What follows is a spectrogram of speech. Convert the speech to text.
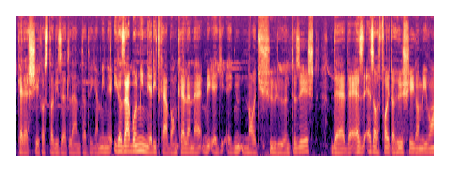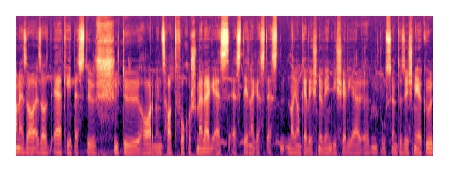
keressék azt a vizet lent. Tehát igen, minél, igazából minél ritkábban kellene egy, egy nagy sűrű öntözést, de, de ez, ez a fajta hőség, ami van, ez, a, ez az elképesztő sütő 36 fokos meleg, ez, ez tényleg ezt, ezt nagyon kevés növény viseli el plusz öntözés nélkül.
